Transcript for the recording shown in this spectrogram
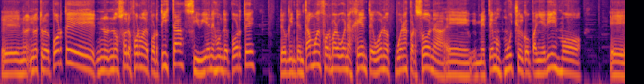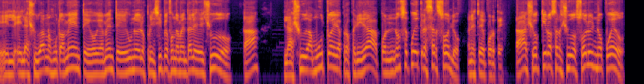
Eh, nuestro deporte no, solo forma deportistas, si bien es un deporte, lo que intentamos es formar buena gente, buenas personas, eh, metemos mucho el compañerismo, eh, el, ayudarnos mutuamente, obviamente, es uno de los principios fundamentales del judo, la ayuda mutua y la prosperidad. No se puede crecer solo en este deporte. Yo quiero hacer judo solo y no puedo,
